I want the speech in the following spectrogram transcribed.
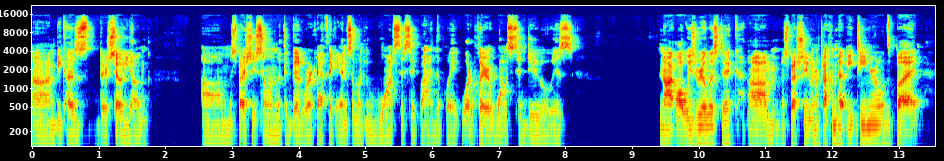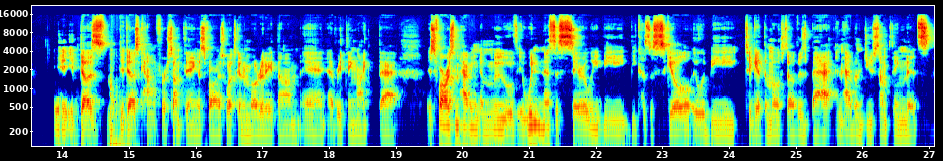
um, because they're so young, um, especially someone with a good work ethic and someone who wants to stick behind the plate. What a player wants to do is not always realistic, um, especially when we're talking about 18 year olds, but it, it, does it does count for something as far as what's going to motivate them and everything like that. As far as him having to move, it wouldn't necessarily be because of skill. It would be to get the most out of his bat and have him do something that's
